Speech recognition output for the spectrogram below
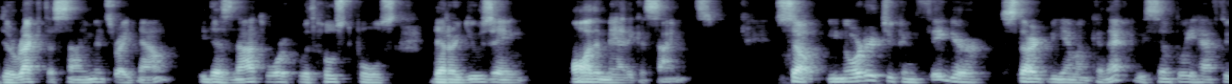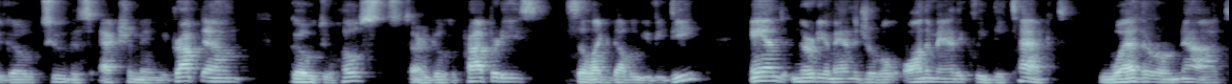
direct assignments right now. It does not work with host pools that are using automatic assignments. So in order to configure Start VM on Connect, we simply have to go to this action menu dropdown, go to hosts, sorry, go to properties, select WVD, and Nerdio Manager will automatically detect whether or not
